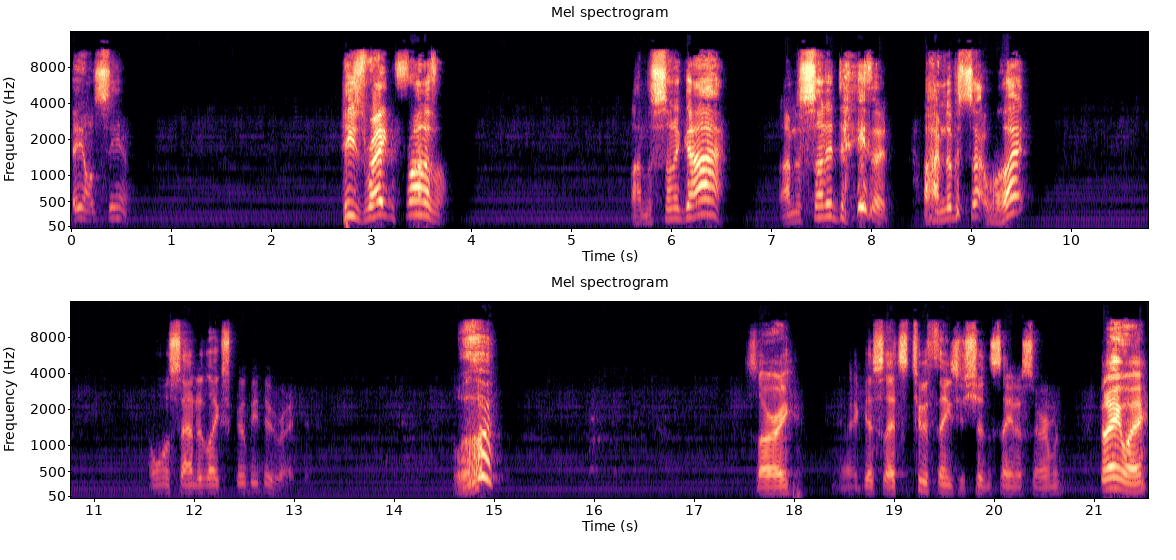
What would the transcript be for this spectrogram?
They don't see him. He's right in front of them. I'm the Son of God. I'm the Son of David. I'm the Messiah. What? Almost sounded like Scooby Doo right there. What? Sorry. I guess that's two things you shouldn't say in a sermon. But anyway.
